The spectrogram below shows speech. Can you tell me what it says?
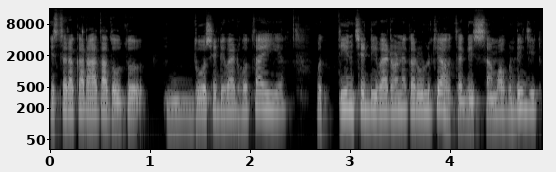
इस तरह का रहता तो तो दो से डिवाइड होता ही है। और तीन से डिवाइड होने का रूल क्या होता है कि सम ऑफ़ डिजिट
